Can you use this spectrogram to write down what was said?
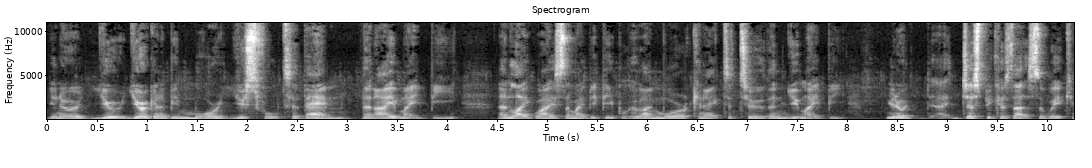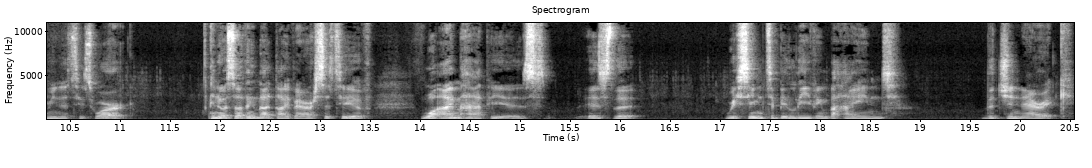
you know, you're, you're going to be more useful to them than I might be. And likewise, there might be people who I'm more connected to than you might be you know, just because that's the way communities work. You know, so I think that diversity of what I'm happy is is that we seem to be leaving behind the generic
